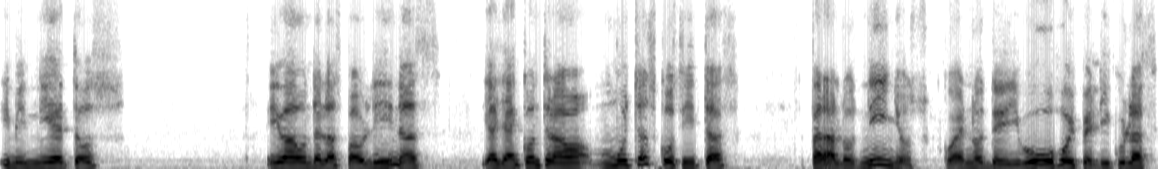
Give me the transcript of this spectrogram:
y mis nietos, iba donde las Paulinas y allá encontraba muchas cositas para los niños, cuadernos de dibujo y películas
